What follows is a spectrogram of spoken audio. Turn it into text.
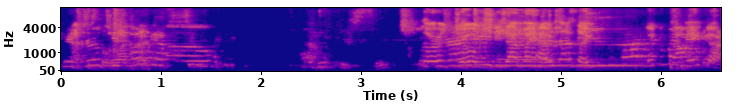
We have grilled cheese. one, Oh, right? we have soup. Laura's joke, she's at my house, she's like, look at my makeup.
